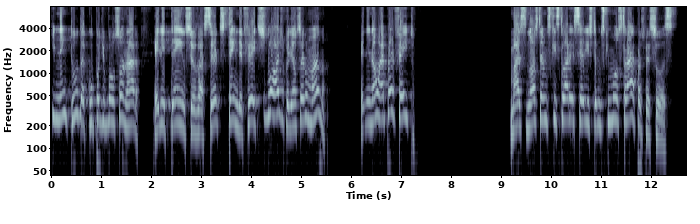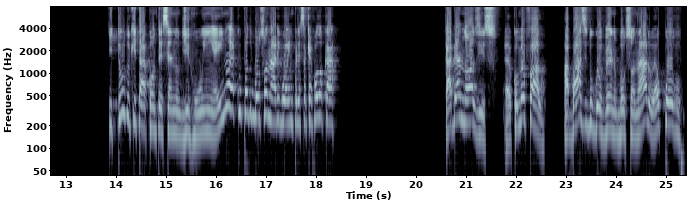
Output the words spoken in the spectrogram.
que nem tudo é culpa de Bolsonaro. Ele tem os seus acertos, tem defeitos, lógico, ele é um ser humano. Ele não é perfeito. Mas nós temos que esclarecer isso, temos que mostrar para as pessoas que tudo que está acontecendo de ruim aí não é culpa do Bolsonaro, igual a imprensa quer colocar. Cabe a nós isso. É como eu falo. A base do governo Bolsonaro é o povo.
